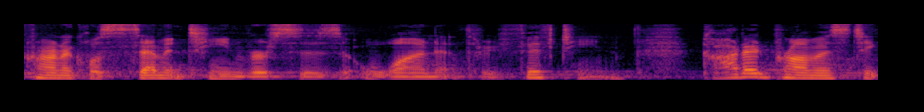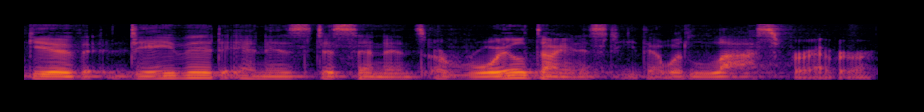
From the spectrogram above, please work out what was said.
Chronicles 17, verses 1 through 15, God had promised to give David and his descendants a royal dynasty that would last forever.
